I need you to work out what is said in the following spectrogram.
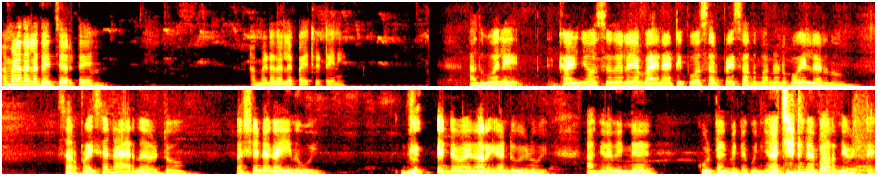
അമ്മയുടെ തല തേച്ചേരട്ടെ അമ്മയുടെ തല പയറ്റട്ടെ ഇനി. അതുപോലെ കഴിഞ്ഞ ദിവസം ഇതുപോലെ ഞാൻ വയനാട്ടിൽ പോവാ സർപ്രൈസ് ആണെന്ന് പറഞ്ഞുകൊണ്ട് പോയില്ലായിരുന്നു? സർപ്രൈസ് തന്നെ ആയിരുന്നു കേട്ടോ. പക്ഷെ എന്റെ കയ്യിൽ നിന്ന് പോയി. എന്റെ വയന അറിയാണ്ട് വീണുപോയി അങ്ങനെ പിന്നെ കൂട്ടാൻ പിന്നെ കുഞ്ഞാച്ചേട്ടനെ പറഞ്ഞു വിട്ടെ.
